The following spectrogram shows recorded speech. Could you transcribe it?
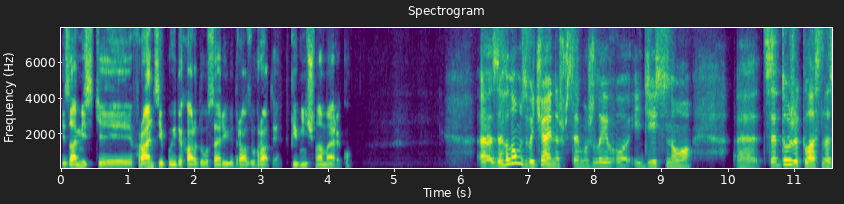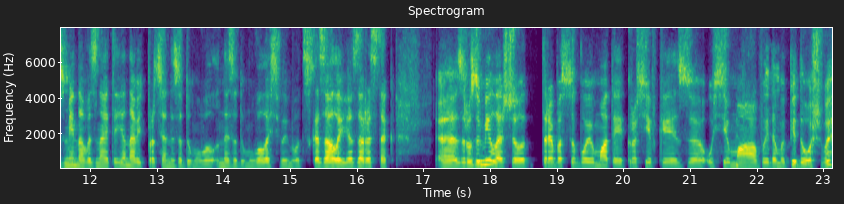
і замість е, Франції поїде хардову серію відразу грати в Північну Америку. Е, Загалом, звичайно ж, все можливо, і дійсно е, це дуже класна зміна. Ви знаєте, я навіть про це не задумувала, не задумувалась. Ви от сказали, я зараз так е, зрозуміла, що треба з собою мати кросівки з усіма видами підошви,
